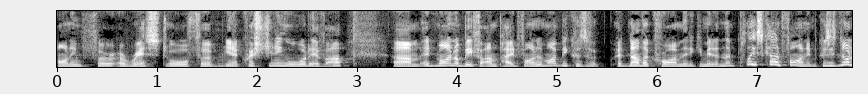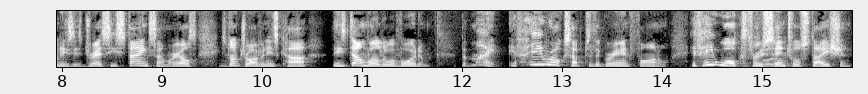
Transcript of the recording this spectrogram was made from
on him for arrest or for you know questioning or whatever. Um, it might not be for unpaid fine. It might be because of a, another crime that he committed. And the police can't find him because he's not at his address. He's staying somewhere else. He's not driving his car. He's done well to avoid him. But, mate, if he rocks up to the grand final, if he walks through Central Station,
